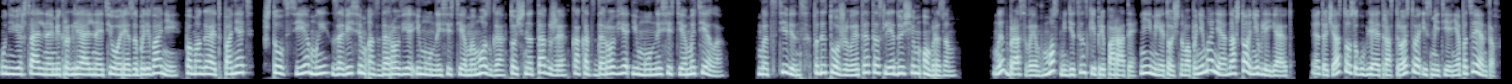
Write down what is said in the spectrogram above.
Универсальная микроглиальная теория заболеваний помогает понять, что все мы зависим от здоровья иммунной системы мозга точно так же, как от здоровья иммунной системы тела. Бет Стивенс подытоживает это следующим образом. Мы вбрасываем в мозг медицинские препараты, не имея точного понимания, на что они влияют. Это часто усугубляет расстройства и смятение пациентов.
